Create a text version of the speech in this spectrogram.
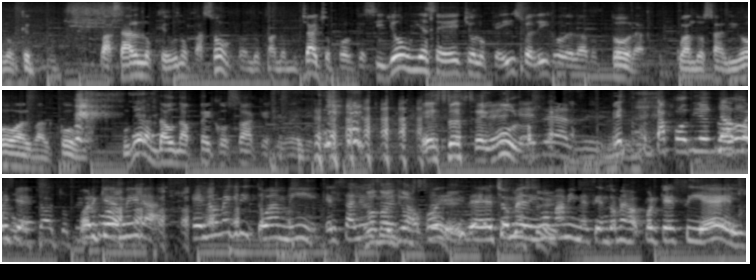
lo que pasar lo que uno pasó cuando, cuando muchacho, porque si yo hubiese hecho lo que hizo el hijo de la doctora cuando salió al balcón, hubieran dado una peco saque Eso es seguro. Eso es así. Esto me está poniendo No, loco, porque, muchacho, porque mira, él no me gritó a mí, él salió No, no, yo sé, y de hecho me dijo, mami, me siento mejor, porque si él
